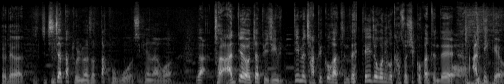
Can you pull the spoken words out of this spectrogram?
그래서 내가 진짜 딱 돌면서 딱 보고 스캔하고 야, 저 안 뛰어요. 어차피 지금 뛰면 잡힐 것 같은데 테이저건이고 다섯 쉴것 같은데 어. 안 뛸게요.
